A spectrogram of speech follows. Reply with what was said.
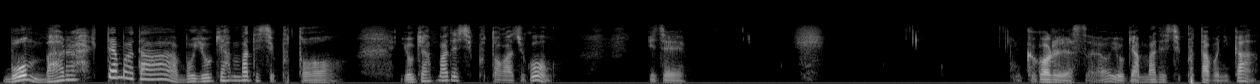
뭔 말을 할 때마다 뭐 여기 한마디씩 붙어. 여기 한마디씩 붙어가지고, 이제, 그거를 했어요. 여기 한마디씩 붙다 보니까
